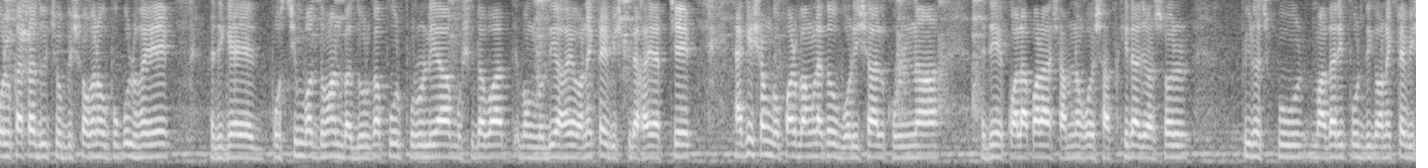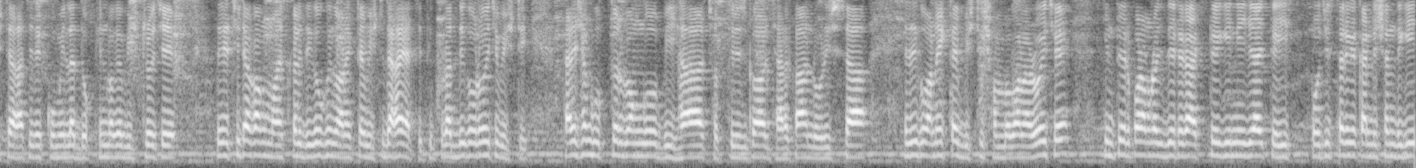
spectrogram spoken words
কলকাতা দুই চব্বিশ পরগনা উপকূল হয়ে এদিকে পশ্চিম বর্ধমান বা দুর্গাপুর, পুরুলিয়া, মুর্শিদাবাদ এবং নদিয়া হয়ে অনেকটাই বৃষ্টি দেখা যাচ্ছে। একই সঙ্গে ওপার বাংলাতেও বরিশাল, খুলনা, এদিকে কলাপাড়া, শ্যামনগর, সাতক্ষীরা, যশোর পিরোজপুর, মাদারীপুর দিকে অনেকটা বৃষ্টি দেখা যাচ্ছে কুমিল্লার দক্ষিণ ভাগে বৃষ্টি রয়েছে চিটাগং মহেশখালীর দিকেও কিন্তু অনেকটা বৃষ্টি দেখা যাচ্ছে, ত্রিপুরার দিকেও রয়েছে বৃষ্টি। তারই সঙ্গে উত্তরবঙ্গ, বিহার, ছত্তিশগড়, ঝাড়খণ্ড উড়িষ্যা এদিকে অনেকটাই বৃষ্টির সম্ভাবনা রয়েছে। কিন্তু এরপর আমরা যদি এটাকে একটু এগিয়ে নিয়ে যাই, তেইশ, পঁচিশ তারিখের কন্ডিশন দেখি,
